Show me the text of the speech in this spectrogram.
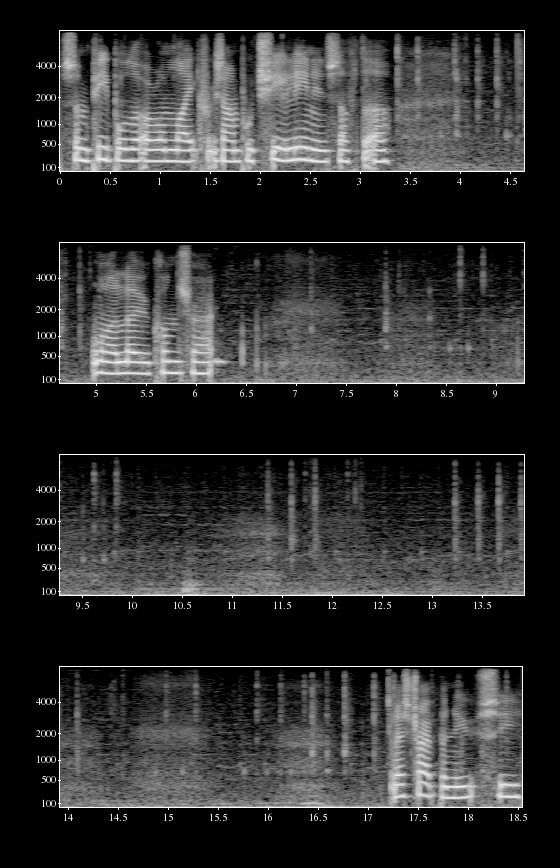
some people that are on like, for example, Chiellini and stuff that are on a low contract. Let's try Bonucci.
